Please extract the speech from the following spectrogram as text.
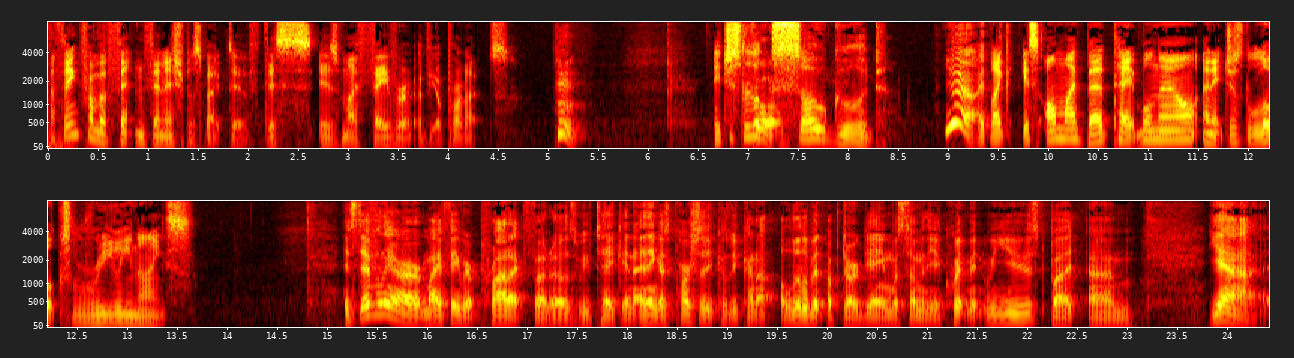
I think from a fit and finish perspective, this is my favorite of your products. Hmm. It just looks Cool. so good. Yeah, I, Like it's on my bed table now and it just looks really nice. it's definitely our my favorite product photos we've taken. I think it's partially because we kind of a little bit upped our game with some of the equipment we used, but um, yeah,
